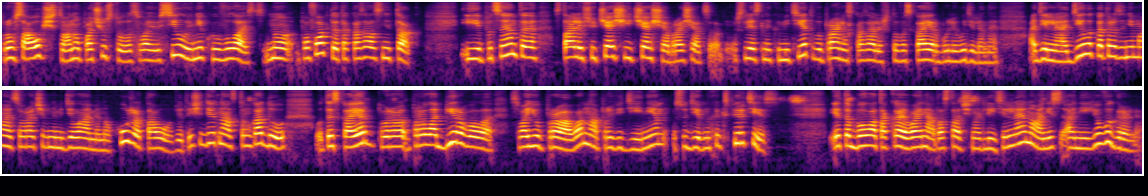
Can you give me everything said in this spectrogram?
профсообщество, оно почувствовало свою силу и некую власть. Но по факту это оказалось не так. И пациенты стали все чаще и чаще обращаться в Следственный комитет. Вы правильно сказали, что в СКР были выделены отдельные отделы, которые занимаются врачебными делами. Но хуже того, в 2019 году вот СКР пролоббировала свое право на проведение судебных экспертиз. Это была такая война достаточно длительная, но они, они ее выиграли.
